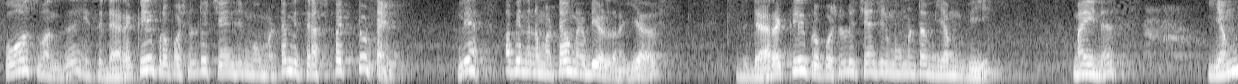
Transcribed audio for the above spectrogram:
ஃபோர்ஸ் வந்து is directly proportional to change in momentum with respect to time இல்லையா? அப்போ இந்த நம்ம டேர்ம் எப்படி எழுதலாம் F is directly proportional to change in momentum M V minus M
